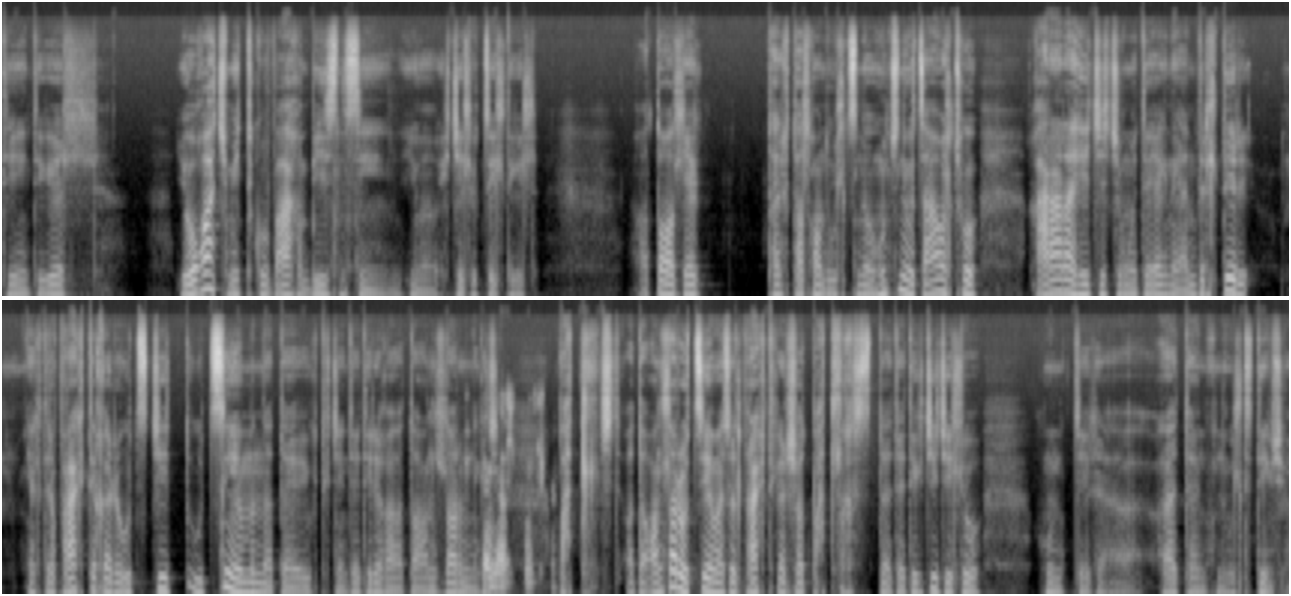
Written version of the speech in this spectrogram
Тийм тэгэл юугаач мэдхгүй баахан бизнесийн хичээл үзэл тэгэл одоо бол яг тарих толгоонд үлдсэн нөө хүн чинь нэг заавалчгүй гараараа хийж ч юм уу те яг нэг амьдрал дээр яг тэр практикаар үзчихэд үзсэн юм нь одоо юу гэдэг чинь те тэрийг одоо онлоор ингэж баталж одоо онлоор үзсэн юм эсвэл практикаар шууд батлах хэвээр те тэгжиж илүү хүнд яг ой танд нь үлддэг юм шиг.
